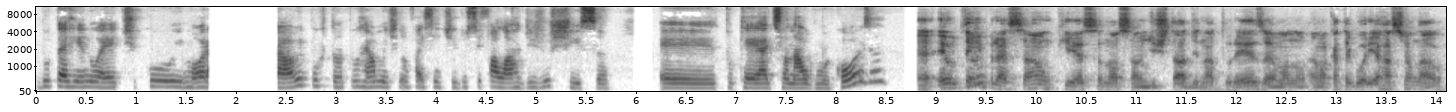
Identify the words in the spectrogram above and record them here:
do terreno ético e moral, e, portanto, realmente não faz sentido se falar de justiça. É, tu quer adicionar alguma coisa? É, eu tenho a impressão que essa noção de estado de natureza é uma, é uma categoria racional.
